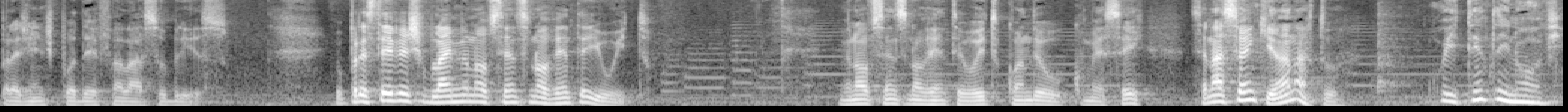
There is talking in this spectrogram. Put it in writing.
para a gente poder falar sobre isso. Eu prestei vestibular em 1998. Em 1998, quando eu comecei. Você nasceu em que ano, Arthur? 89.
